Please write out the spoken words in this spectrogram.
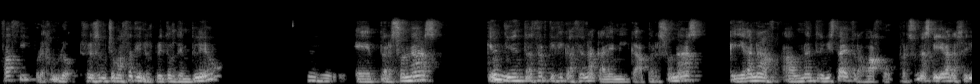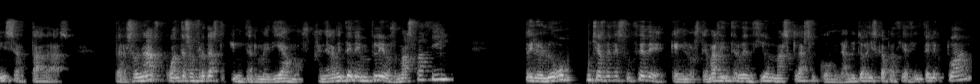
fácil, por ejemplo, eso es mucho más fácil en los proyectos de empleo, eh, personas que tienen certificación académica, personas que llegan a, una entrevista de trabajo, personas que llegan a ser insertadas, personas, cuántas ofertas intermediamos. Generalmente en empleo es más fácil, pero luego muchas veces sucede que en los temas de intervención más clásicos, en el ámbito de discapacidad intelectual,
